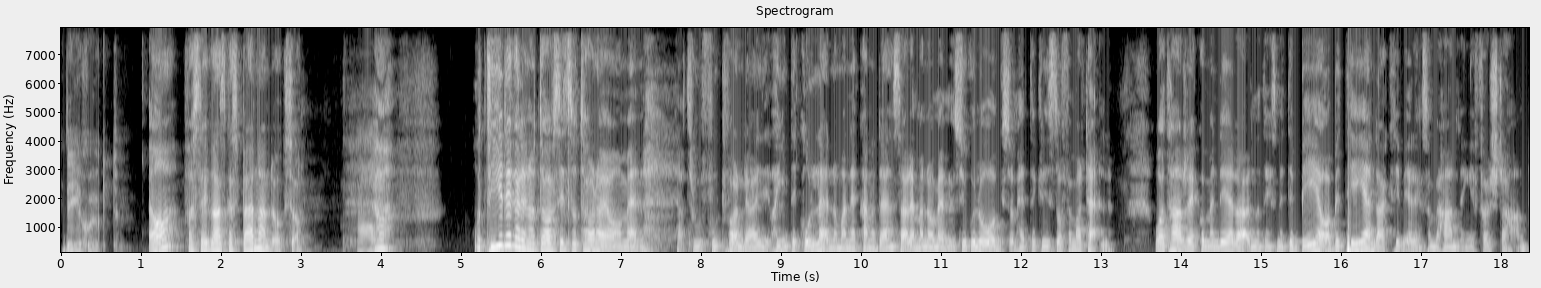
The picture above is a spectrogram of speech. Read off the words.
Det är ju sjukt. Ja, fast det är ganska spännande också. Ja. Ja. Och tidigare i något avsnitt så talade jag om en, jag tror fortfarande, jag har inte kollat än om man är kanadensare, men om en psykolog som heter Christopher Martell. Och att han rekommenderar något som heter BA, beteendeaktivering som behandling i första hand.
